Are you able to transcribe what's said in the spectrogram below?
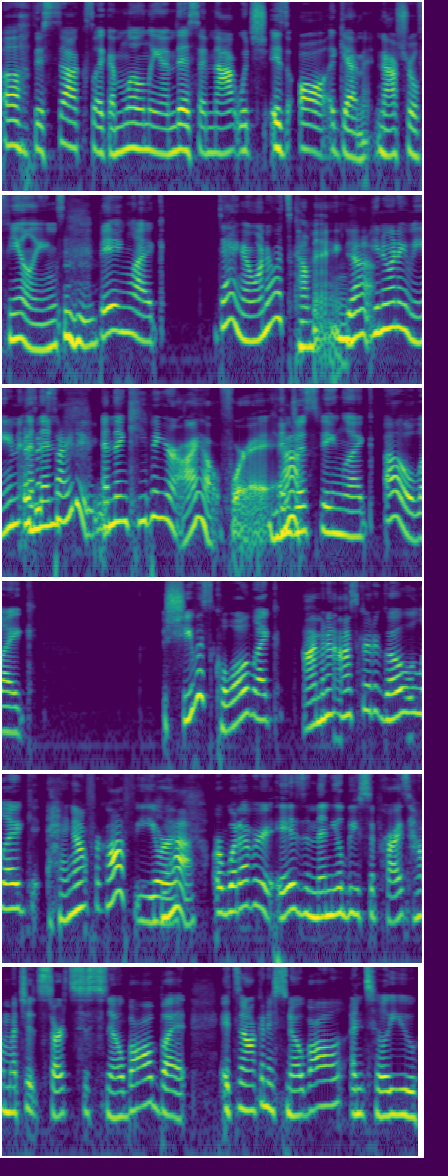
oh, this sucks. Like, I'm lonely, I'm this, I'm that, which is all, again, natural feelings, mm-hmm. being like, dang, I wonder what's coming. Yeah. You know what I mean? It's and then, exciting. And then keeping your eye out for it Yeah. and just being like, oh, like, she was cool. Like, I'm gonna ask her to go like hang out for coffee or Yeah. or whatever it is, and then you'll be surprised how much it starts to snowball. But it's not gonna snowball until you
